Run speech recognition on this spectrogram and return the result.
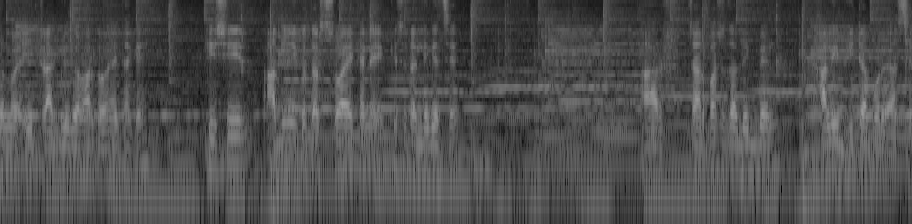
জন্য এই ট্রাকগুলি ব্যবহার করা হয়ে থাকে। কৃষির আধুনিকতার ছোঁয়া এখানে কিছুটা লেগেছে। আর চারপাশে যা দেখবেন, খালি ভিটা পড়ে আছে।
